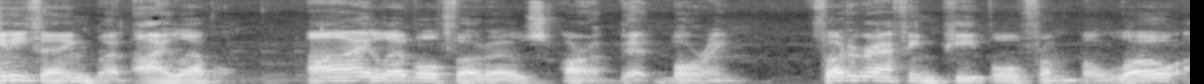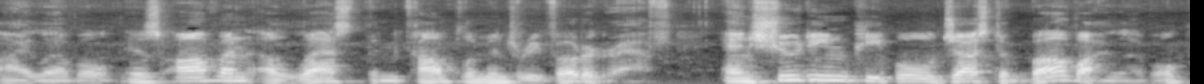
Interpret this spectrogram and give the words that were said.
Anything but eye level. Eye level photos are a bit boring. Photographing people from below eye level is often a less than complimentary photograph, and shooting people just above eye level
